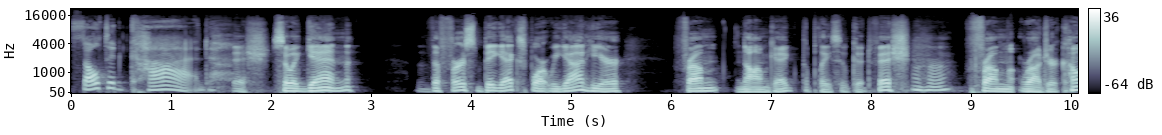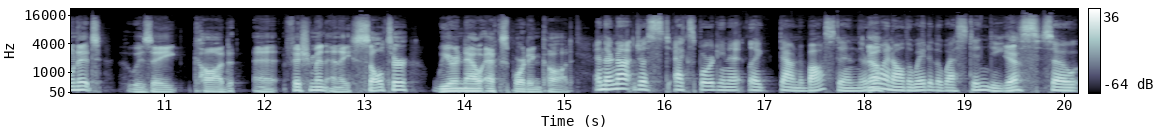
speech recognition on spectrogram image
salted cod Fish. So again, the first big export we got here from Naumkeag, the place of good fish, from Roger Conant, who is a cod uh, fisherman and a salter. We are now exporting cod. and they're not just exporting it like down to boston they're No. going all the way to the west indies Yeah. so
